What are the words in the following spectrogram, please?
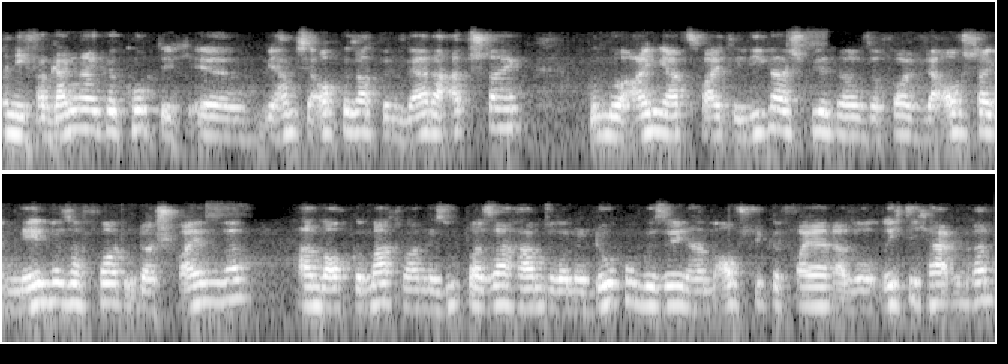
in die Vergangenheit geguckt. Ich, äh, wir haben es ja auch gesagt, wenn Werder absteigt, und nur ein Jahr zweite Liga spielt, dann sofort wieder aufsteigen, nehmen wir sofort oder schreiben wir. Haben wir auch gemacht, war eine super Sache, haben sogar eine Doku gesehen, haben Aufstieg gefeiert, also richtig Haken dran.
